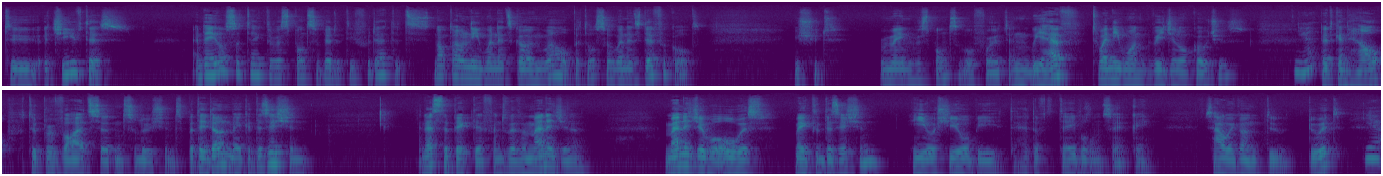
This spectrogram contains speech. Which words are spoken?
to achieve this. And they also take the responsibility for that. It's not only when it's going well but also when it's difficult. You should remain responsible for it. And we have 21 regional coaches Yeah. that can help to provide certain solutions, but they don't make a decision. And that's the big difference with a manager. Manager will always make the decision. He or she will be the head of the table and say, okay, is how we're going to do, it. Yeah.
